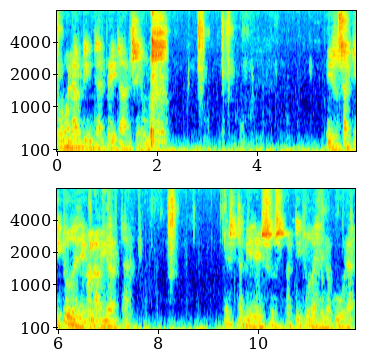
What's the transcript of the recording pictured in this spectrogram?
Cómo el arte interpreta al ser humano. En sus actitudes de mano abierta, es también sus actitudes de locura.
